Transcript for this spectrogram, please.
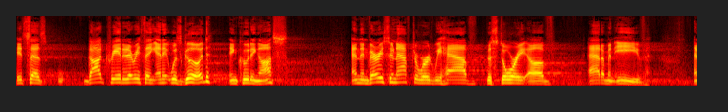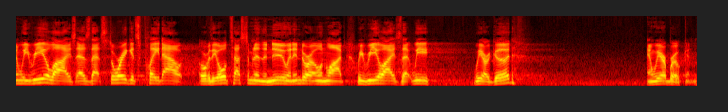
it says God created everything and it was good, including us. And then very soon afterward, we have the story of Adam and Eve. And we realize as that story gets played out over the Old Testament and the New and into our own lives, we realize that we, we are good and we are broken.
